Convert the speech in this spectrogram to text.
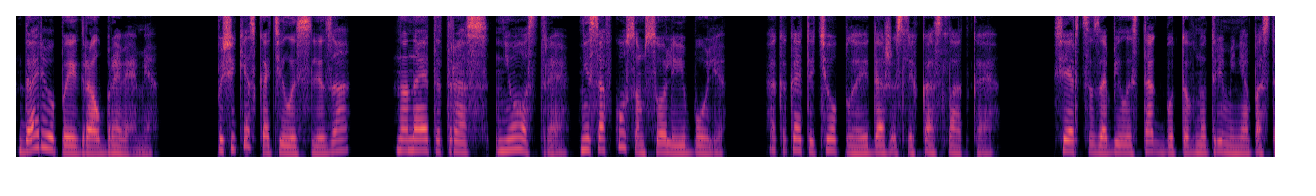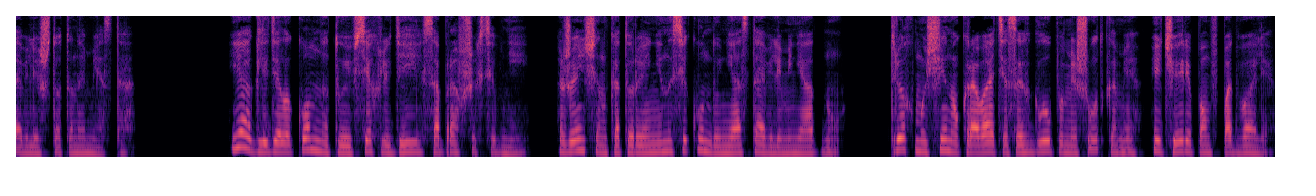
Дарио поиграл бровями. По щеке скатилась слеза, но на этот раз не острая, не со вкусом соли и боли, а какая-то теплая и даже слегка сладкая. Сердце забилось так, будто внутри меня поставили что-то на место. Я оглядела комнату и всех людей, собравшихся в ней. Женщин, которые ни на секунду не оставили меня одну. Трех мужчин у кровати с их глупыми шутками и черепом в подвале.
